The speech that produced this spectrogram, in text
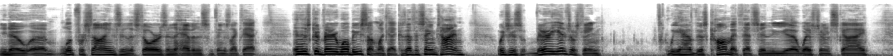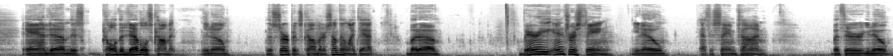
you know, um, look for signs in the stars in the heavens and things like that. And this could very well be something like that. Because at the same time, which is very interesting, we have this comet that's in the uh, western sky. And um, this called the Devil's Comet, you know, the Serpent's Comet or something like that. But, uh, very interesting, you know, at the same time. But there, you know,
